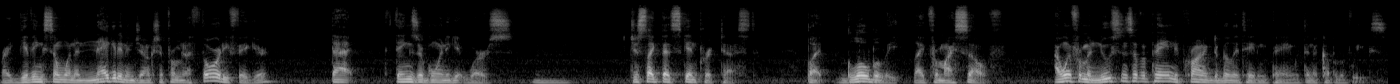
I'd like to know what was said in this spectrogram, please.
right? Giving someone a negative injunction from an authority figure that things are going to get worse. Mm. Just like that skin prick test. But globally, like for myself, I went from a nuisance of a pain to chronic debilitating pain within a couple of weeks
